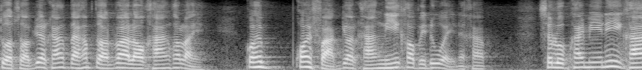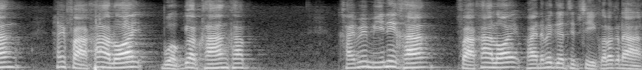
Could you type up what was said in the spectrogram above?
ตรวจสอบยอดค้างตามขั้นตอนว่าเราค้างเท่าไหร่ ก็ให้ก็ให้ฝากยอดค้างนี้เข้าไปด้วยนะครับ สรุปใครมีหนี้ค้างให้ฝาก 500 บวกยอดค้างครับ ใครไม่มีหนี้ค้างฝาก 500 ภายในไม่เกิน 14 กรกฎาคม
